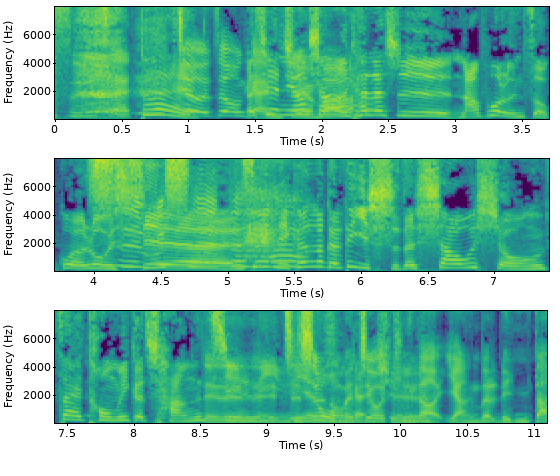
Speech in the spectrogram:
斯山，对，就有这种感觉。而且你要想想看，那是拿破仑走过的路线，所以你跟那个历史的枭雄在同一个场景里面，只是我们就听到羊的铃铛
